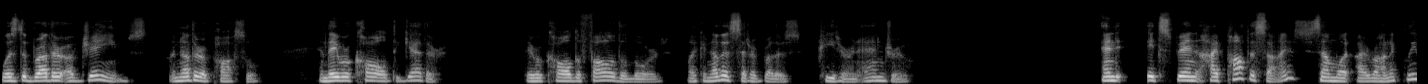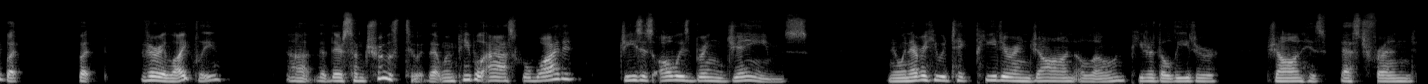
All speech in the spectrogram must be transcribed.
was the brother of James, another apostle, and they were called together. They were called to follow the Lord, like another set of brothers, Peter and Andrew. And it's been hypothesized, somewhat ironically, but but very likely, uh, that there's some truth to it. That when people ask, well, why did Jesus always bring James? You know, whenever he would take Peter and John alone, Peter the leader, John his best friend,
